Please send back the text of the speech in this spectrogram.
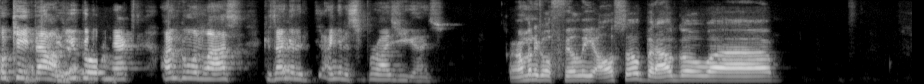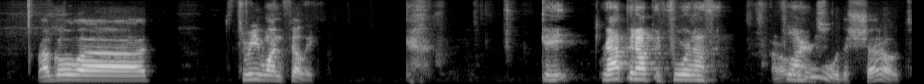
Okay, Val, you go next. I'm going last because I'm gonna I'm gonna surprise you guys. I'm gonna go Philly also, but I'll go. uh I'll go uh three one Philly. Okay, wrap it up at four nothing. Flyers. Oh, the shutout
